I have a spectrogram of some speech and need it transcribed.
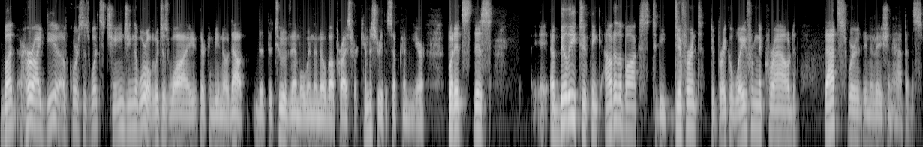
But her idea, of course, is what's changing the world, which is why there can be no doubt that the two of them will win the Nobel Prize for Chemistry this upcoming year. But it's this eh, ability to think out of the box, to be different, to break away from the crowd. That's where innovation happens.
